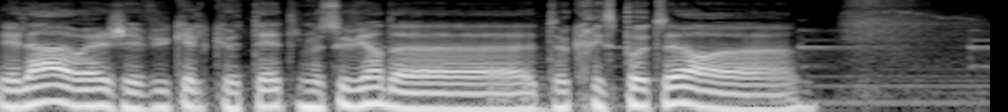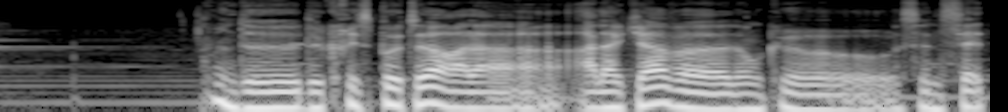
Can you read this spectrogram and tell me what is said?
Et là, ouais, j'ai vu quelques têtes. Je me souviens de, Chris Potter. Euh, de, Chris Potter à la, cave, euh, donc au Sunset.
